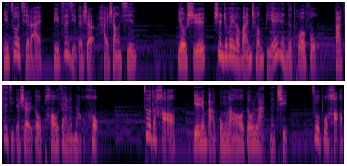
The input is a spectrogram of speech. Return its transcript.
你做起来比自己的事儿还上心，有时甚至为了完成别人的托付，把自己的事儿都抛在了脑后。做得好，别人把功劳都揽了去；做不好，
